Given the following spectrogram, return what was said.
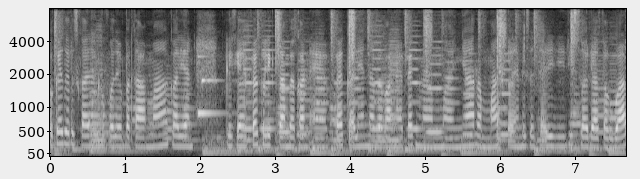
Oke terus kalian ke foto yang pertama. Kalian klik efek klik tambahkan efek. Kalian tambahkan efek namanya remas. Kalian bisa cari di story atau bar.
